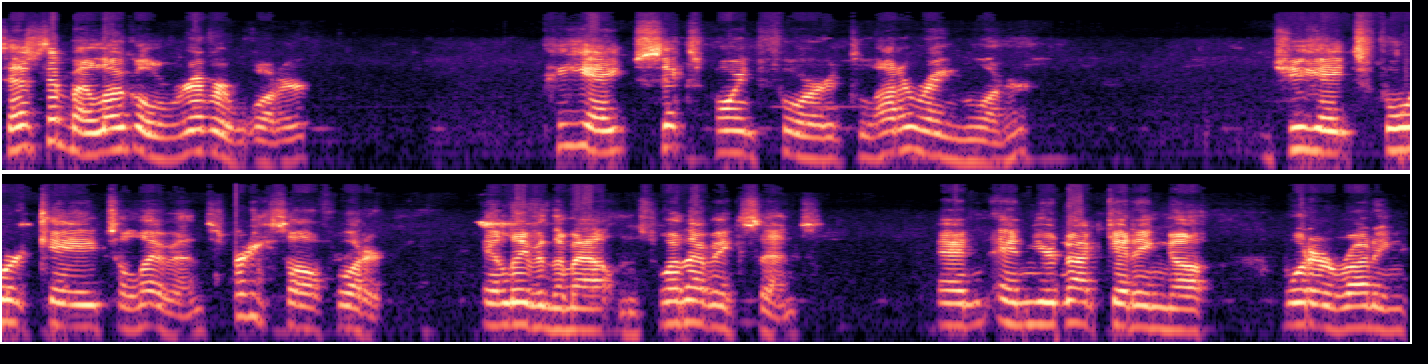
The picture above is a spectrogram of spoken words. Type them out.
tested my local river water. pH 6.4. It's a lot of rainwater. GH 4, KH 11. It's pretty soft water. And live in the mountains. Well, that makes sense. And and you're not getting uh, water running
